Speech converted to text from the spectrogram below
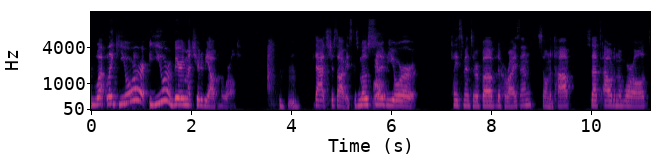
what like you're you're very much here to be out in the world. Mm-hmm. that's just obvious because most of your placements are above the horizon so on the top. So that's out in the world.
